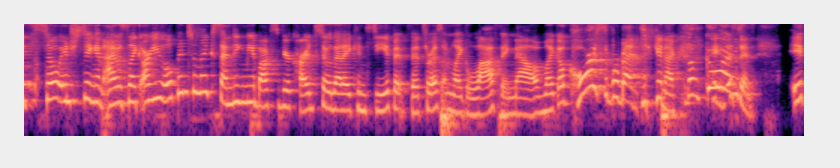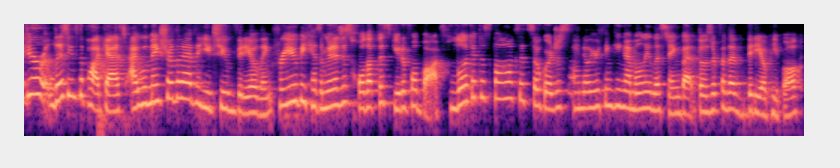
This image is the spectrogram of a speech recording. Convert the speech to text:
it's so interesting. And I was like, "Are you open to like sending me a box of your cards so that I can see if it fits for us?" I'm like laughing now. I'm like, "Of course, we're meant to connect." Of course. Okay, listen, if you're listening to the podcast, I will make sure that I have the YouTube video link for you because I'm going to just hold up this beautiful box. Look at this box. It's so gorgeous. I know you're thinking I'm only listening, but those are for the video people.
